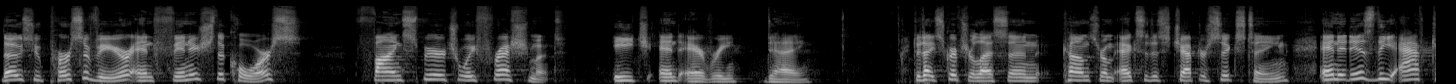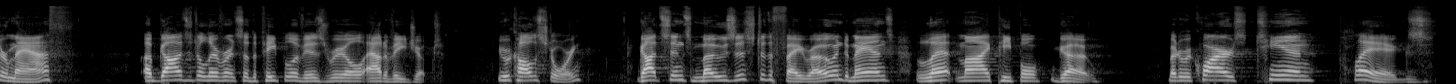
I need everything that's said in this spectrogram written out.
Those who persevere and finish the course find spiritual refreshment each and every day. Today's scripture lesson comes from Exodus chapter 16, and it is the aftermath of God's deliverance of the people of Israel out of Egypt. You recall the story. God sends Moses to the Pharaoh and demands, Let my people go. But it requires 10 plagues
